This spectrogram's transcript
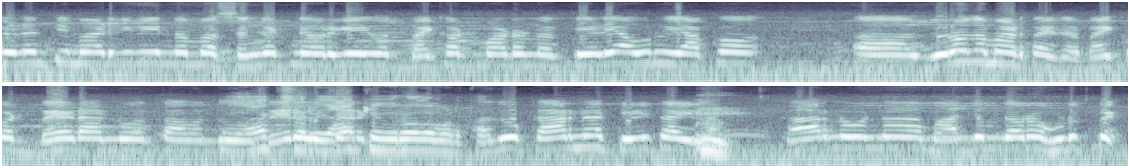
ವಿನಂತಿ ಮಾಡಿದೀವಿ ನಮ್ಮ ಸಂಘಟನೆಯವರಿಗೆ ಇವತ್ತು ಬೈಕೌಟ್ ಮಾಡೋಣ ಅಂತೇಳಿ. ಅವರು ಯಾಕೋ ವಿರೋಧ ಮಾಡ್ತಾ ಇದ್ದಾರೆ. ಬೈಕೌಟ್ ಬೇಡ ಅನ್ನುವಂತ ಒಂದು ಅದು ಕಾರಣ ತಿಳಿತಾ ಇಲ್ಲ. ಕಾರಣವನ್ನ ಮಾಧ್ಯಮದವರು ಹುಡುಕ್ಬೇಕು.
